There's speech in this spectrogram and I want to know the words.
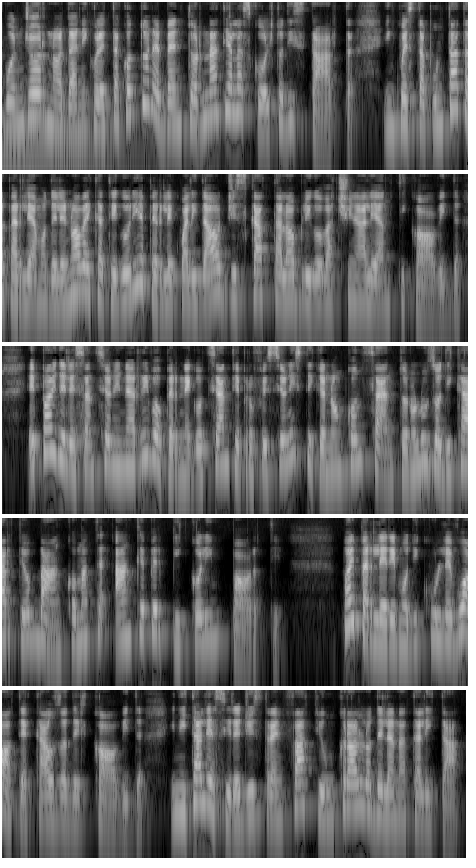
Buongiorno da Nicoletta Cottone e bentornati all'ascolto di Start. In questa puntata parliamo delle nuove categorie per le quali da oggi scatta l'obbligo vaccinale anti-Covid e poi delle sanzioni in arrivo per negozianti e professionisti che non consentono l'uso di carte o bancomat anche per piccoli importi. Poi parleremo di culle vuote a causa del Covid. In Italia si registra infatti un crollo della natalità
